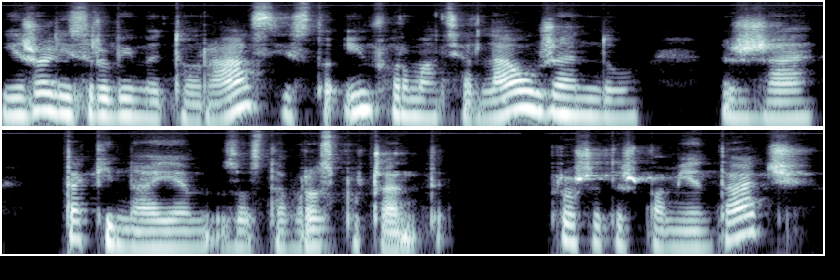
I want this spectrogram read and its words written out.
Jeżeli zrobimy to raz, jest to informacja dla urzędu, że taki najem został rozpoczęty. Proszę też pamiętać,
